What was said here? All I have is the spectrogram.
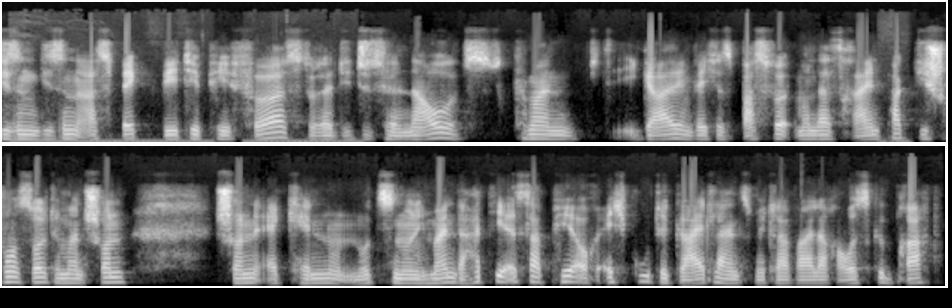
diesen, diesen Aspekt BTP First oder Digital Now, kann man, egal in welches Buzzword man das reinpackt, die Chance sollte man schon schon erkennen und nutzen. Und ich meine, da hat die SAP auch echt gute Guidelines mittlerweile rausgebracht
